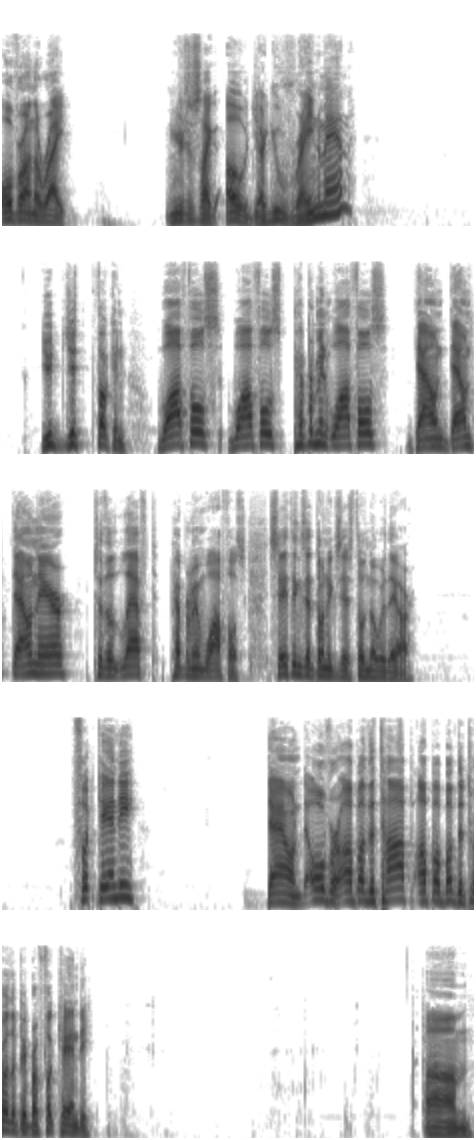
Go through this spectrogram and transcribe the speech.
over on the right. And you're just like, oh, are you Rain Man? You just fucking waffles, waffles, peppermint waffles, down, down, down there to the left, peppermint waffles. Say things that don't exist, they'll know where they are. Foot candy, down, over, up on the top, up above the toilet paper, foot candy. Um,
